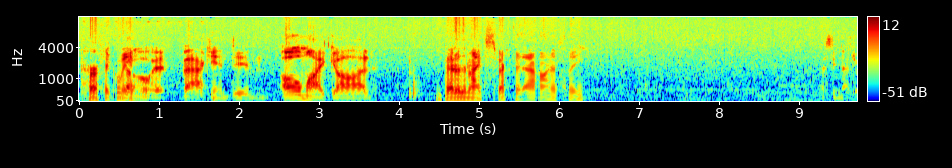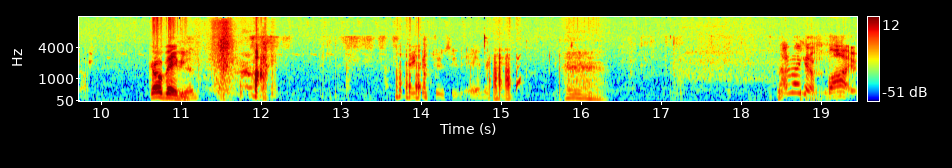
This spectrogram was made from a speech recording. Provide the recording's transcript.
Perfectly. No, it fucking didn't. Oh my god. Better than I expected, uh, honestly. I seen that, Josh. Go, baby! Pikachu sees everything. How did I get a five?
